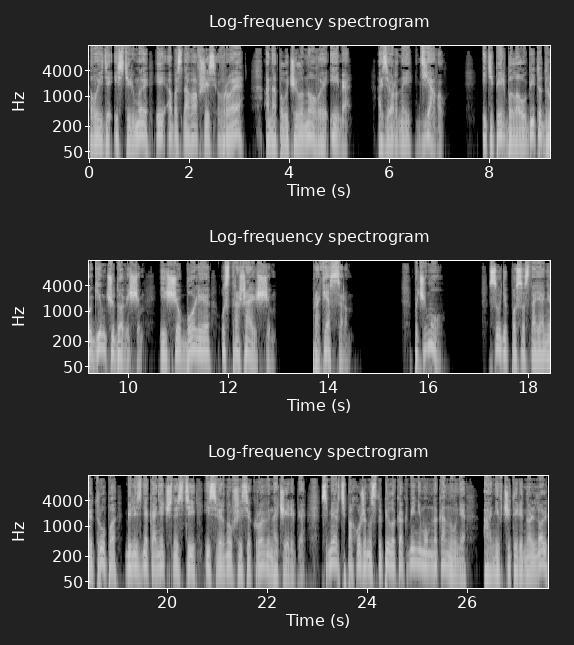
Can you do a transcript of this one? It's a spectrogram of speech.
Выйдя из тюрьмы и обосновавшись в Руэ, она получила новое имя — Озерный Дьявол. И теперь была убита другим чудовищем, еще более устрашающим — профессором. Почему? Судя по состоянию трупа, белизне конечностей и свернувшейся крови на черепе, смерть, похоже, наступила как минимум накануне, а не в 4.00,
